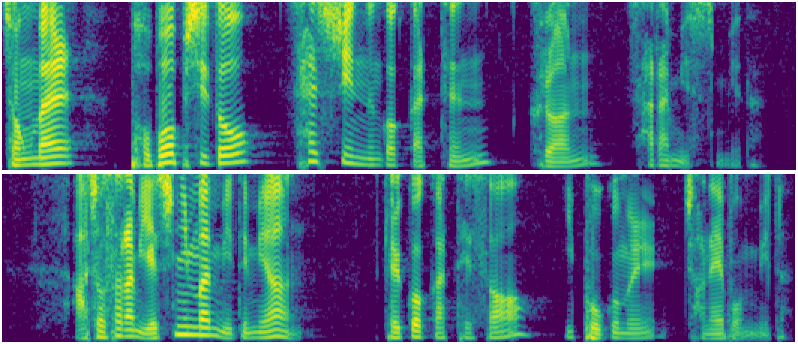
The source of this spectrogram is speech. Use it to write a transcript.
정말 법 없이도 살 수 있는 것 같은 그런 사람이 있습니다. 아, 저 사람 예수님만 믿으면 될 것 같아서 이 복음을 전해 봅니다.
